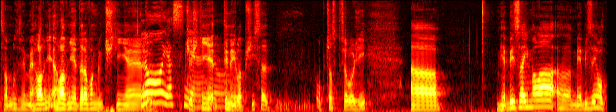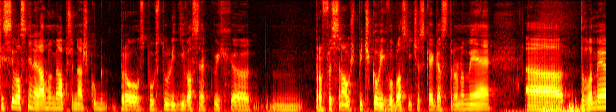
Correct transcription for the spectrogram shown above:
Samozřejmě, hlavně, no. hlavně teda v angličtině. No, jasně. V češtině no. ty nejlepší se občas přeloží. Uh, mě by zajímala, mě by zajímalo, ty jsi vlastně nedávno měla přednášku pro spoustu lidí, vlastně takových uh, profesionálů špičkových v oblasti české gastronomie, a tohle mě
